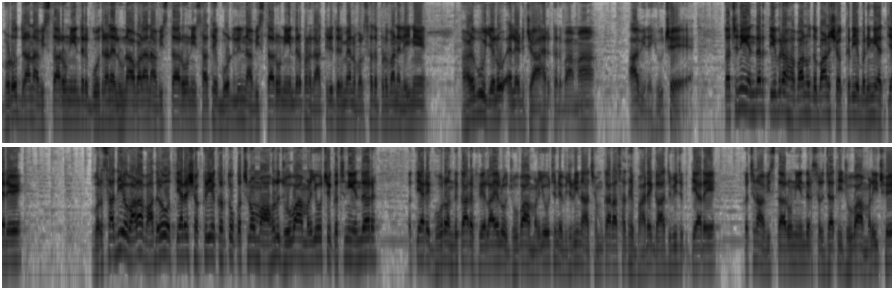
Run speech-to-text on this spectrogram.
વડોદરાના વિસ્તારોની અંદર ગોધરા અને લુણાવાડાના વિસ્તારોની સાથે, બોડલીના વિસ્તારોની અંદર પણ રાત્રિ દરમિયાન વરસાદ પડવાને લઈને હળવું યલો એલર્ટ જાહેર કરવામાં આવી રહ્યું છે. કચ્છની અંદર તીવ્ર હવાનું દબાણ સક્રિય બનીને અત્યારે વરસાદીવાળા વાદળો અત્યારે સક્રિય કરતો કચ્છનો માહોલ જોવા મળ્યો છે. કચ્છની અંદર અત્યારે ઘોર અંધકાર ફેલાયેલો જોવા મળ્યો છે અને વીજળીના ચમકારા સાથે ભારે ગાજવીજ અત્યારે કચ્છના વિસ્તારોની અંદર સર્જાતી જોવા મળી છે.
